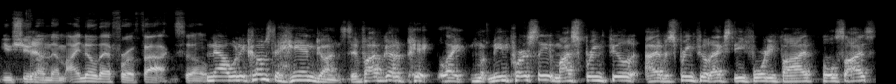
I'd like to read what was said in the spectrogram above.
you shoot Yeah. on them, I know that for a fact. So Now, when it comes to handguns, if I've got to pick, like me personally, my Springfield, I have a Springfield XD 45 full size.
